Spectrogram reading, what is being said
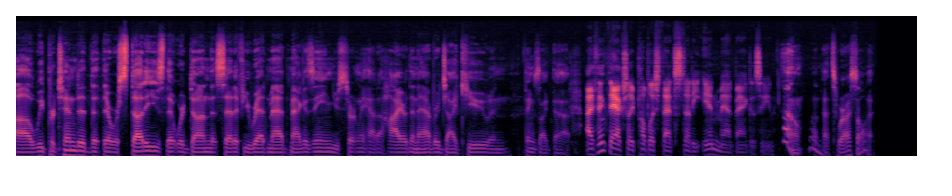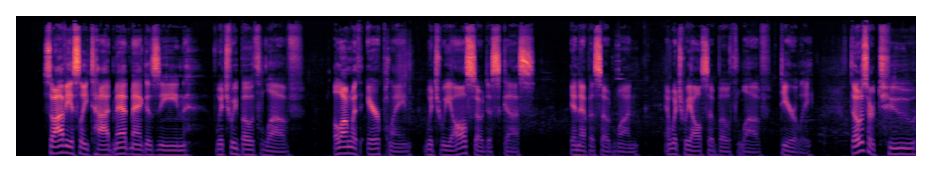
uh, we pretended that there were studies that were done that said if you read Mad Magazine, you certainly had a higher than average IQ and things like that. I think they actually published that study in Mad Magazine. Oh, well, that's where I saw it. So obviously, Todd, Mad Magazine, which we both love, along with Airplane, which we also discuss in episode one, and which we also both love dearly. Those are two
